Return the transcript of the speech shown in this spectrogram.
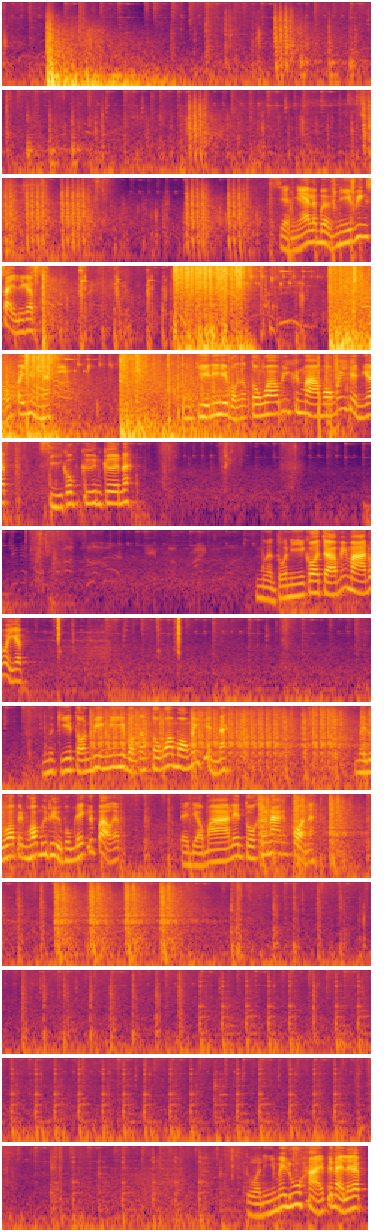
เสียงแง่ระเบิดนี้วิ่งใส่เลยครับล้มไปหนึ่งนะ เมื่อกี้นี่บอกตรงๆว่าวิ่งขึ้นมามองไม่เห็นครับ สีกลมกลืนเกินนะ เหมือนตัวนี้ก็จะไม่มาด้วยครับเมื่อกี้ตอนวิ่งนี่บอกตรงๆว่ามองไม่เห็นนะ ไม่รู้ว่าเป็นเพราะมือถือผมเล็กหรือเปล่าครับ แต่เดี๋ยวมาเล่นตัวข้างหน้ากันก่อนนะ ตัวนี้ไม่รู้หายไปไหนเลยครับ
